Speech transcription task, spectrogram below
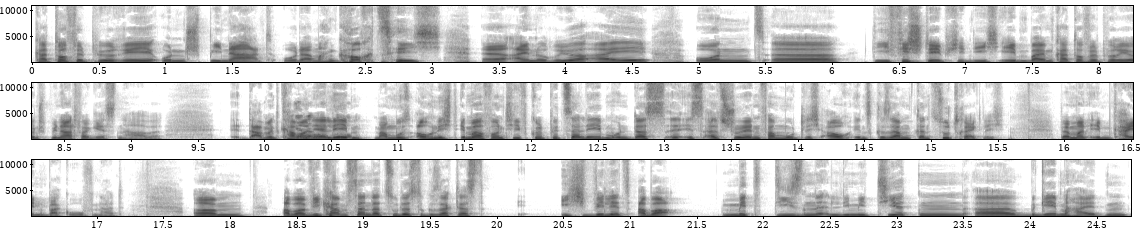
Kartoffelpüree und Spinat. Oder man kocht sich äh, ein Rührei und äh, die Fischstäbchen, die ich eben beim Kartoffelpüree und Spinat vergessen habe. Damit kann man genau ja leben. Man muss auch nicht immer von Tiefkühlpizza leben und das äh, ist als Student vermutlich auch insgesamt ganz zuträglich, wenn man eben keinen Backofen hat. Ähm, aber wie kam es dann dazu, dass du gesagt hast, ich will jetzt aber mit diesen limitierten äh, Begebenheiten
